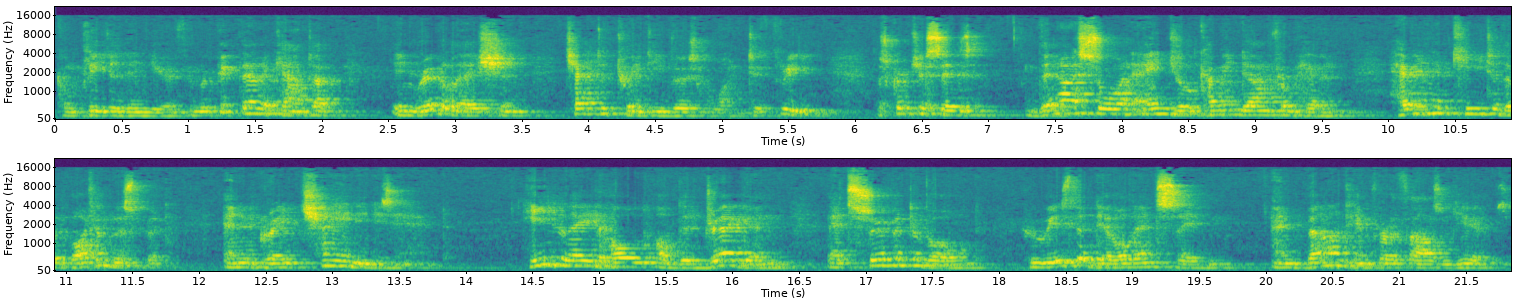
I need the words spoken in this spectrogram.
completed in the earth. And we pick that account up in Revelation chapter 20, verse 1 to 3. The scripture says, Then I saw an angel coming down from heaven, having a key to the bottomless pit and a great chain in his hand. He laid hold of the dragon, that serpent of old, who is the devil and Satan, and bound him for a thousand years.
